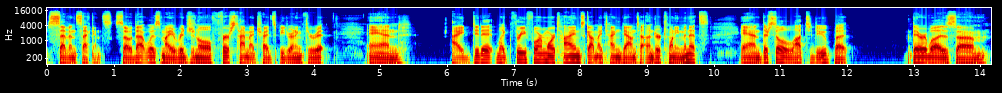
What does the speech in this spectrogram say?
seven seconds. So that was my original first time I tried speedrunning through it, and I did it like three, four more times. Got my time down to under 20 minutes, and there's still a lot to do, but there was. Um,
